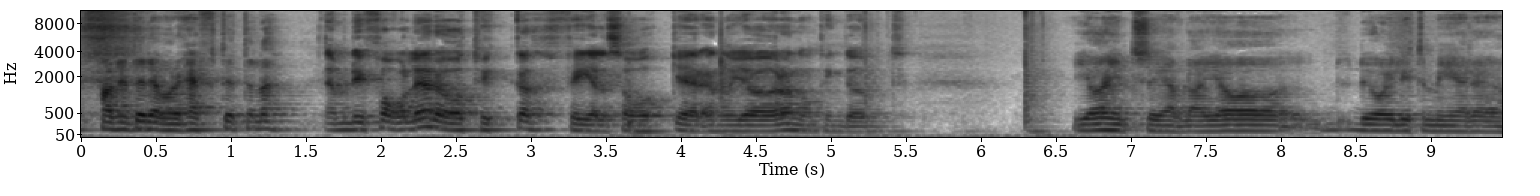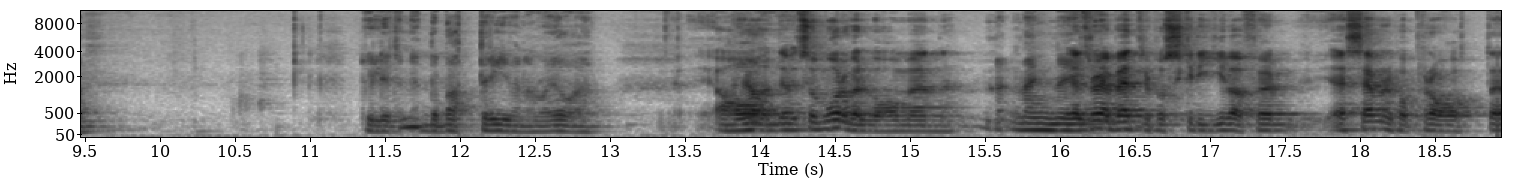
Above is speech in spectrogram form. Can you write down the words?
hade inte det varit häftigt eller? Ja, men det är farligare att tycka fel saker än att göra någonting dumt. Jag är inte så jävla... Jag, du har ju lite mer... eh, Du är lite mer debattdriven än vad jag är. Ja, Ja. Det, så må det väl vara men... Men... Jag tror jag är bättre på att skriva för jag är sämre på att prata.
